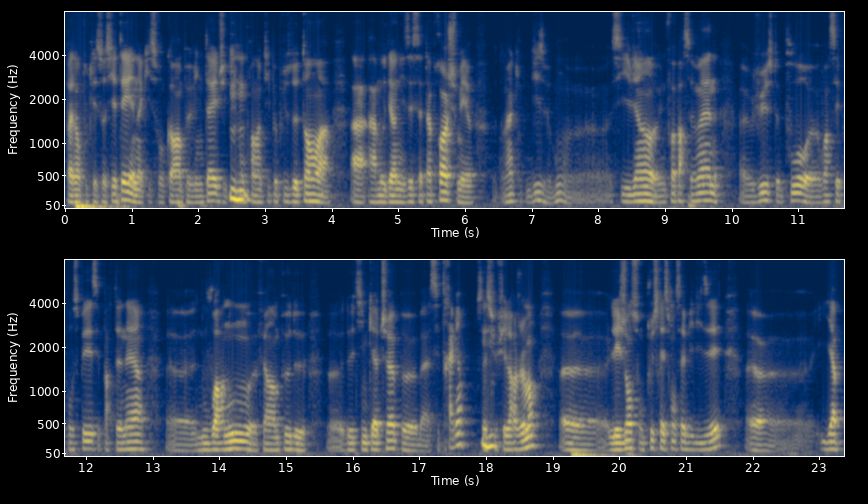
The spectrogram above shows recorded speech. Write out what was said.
pas dans toutes les sociétés. Il y en a qui sont encore un peu vintage et qui mhm. vont prendre un petit peu plus de temps à, à, moderniser cette approche. Mais euh, il y en a qui me disent, bon, euh, s'il vient une fois par semaine, euh, juste pour voir ses prospects, ses partenaires, nous voir nous, faire un peu de, de team catch-up, bah, c'est très bien, ça mhm. suffit largement. les gens sont plus responsabilisés. Il y a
